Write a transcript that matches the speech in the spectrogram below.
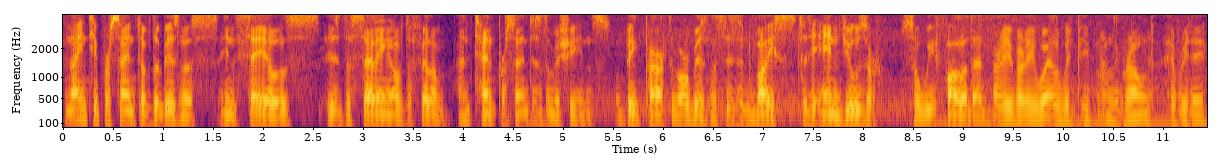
90% of the business in sales is the selling of the film and 10% is the machines. A big part of our business is advice to the end user. So we follow that very, very well with people on the ground every day.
